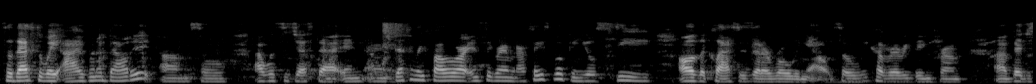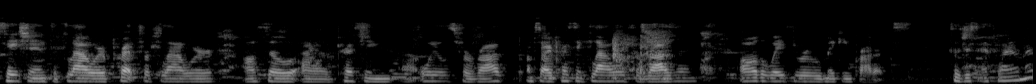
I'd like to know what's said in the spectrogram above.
So that's the way I went about it. Um, so I would suggest that, and um, definitely follow our Instagram and our Facebook, and you'll see all the classes that are rolling out. So we cover everything from uh, vegetation to flower, prep for flower, also uh, pressing uh, oils for ros. I'm sorry, pressing flour for rosin, all the way through making products. So just FYI on that.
